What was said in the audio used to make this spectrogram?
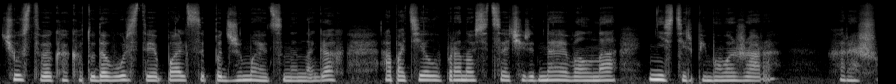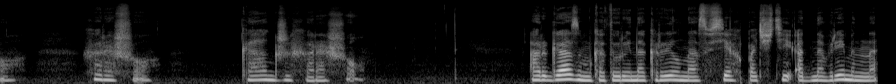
чувствуя, как от удовольствия пальцы поджимаются на ногах, а по телу проносится очередная волна нестерпимого жара. Хорошо, хорошо, как же хорошо. Оргазм, который накрыл нас всех почти одновременно,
